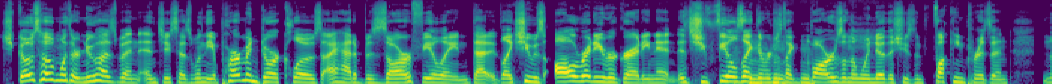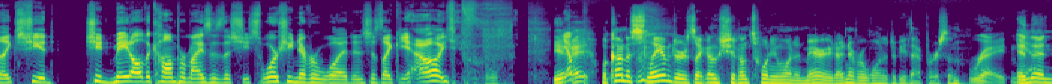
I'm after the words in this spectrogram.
she goes home with her new husband and she says when the apartment door closed i had a bizarre feeling that like she was already regretting it and she feels like there were just like bars on the window that she's in fucking prison and, like she had she had made all the compromises that she swore she never would and it's just like yeah oh, Yeah. Yep. I- What kind of slammed her is like, oh shit, I'm 21 and married. I never wanted to be that person. right. Yeah. And then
